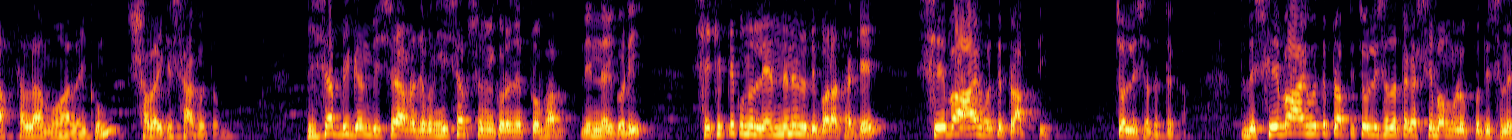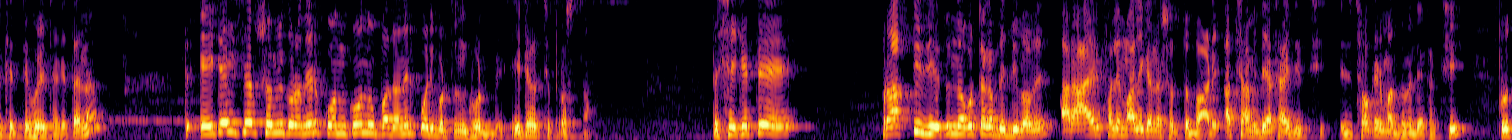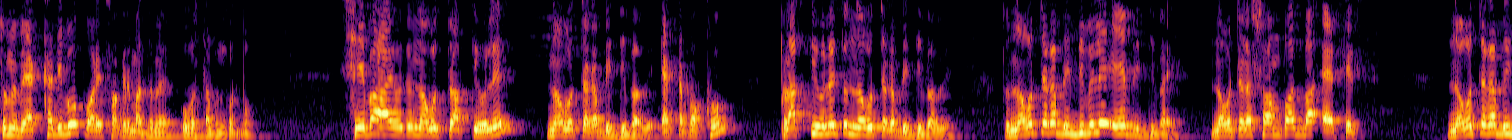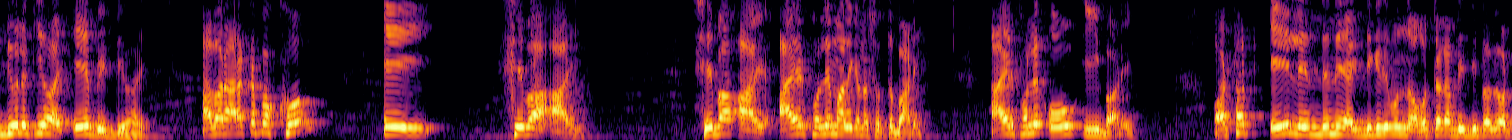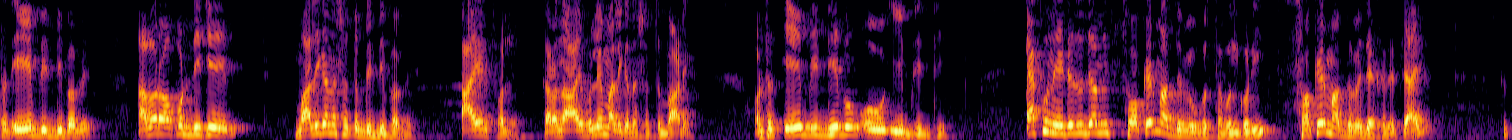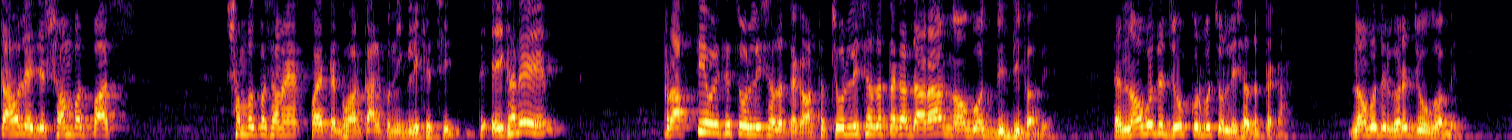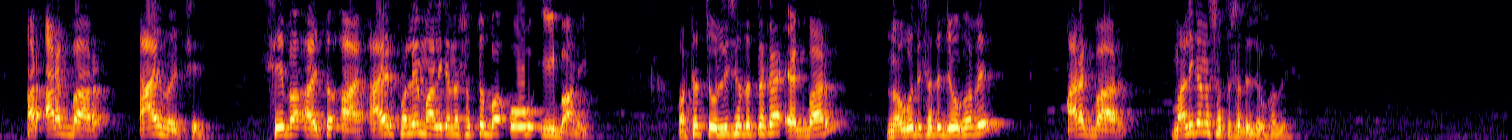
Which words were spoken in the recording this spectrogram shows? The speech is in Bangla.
আসসালামু আলাইকুম, সবাইকে স্বাগতম। হিসাব বিজ্ঞান বিষয়ে আমরা যখন হিসাব সমীকরণের প্রভাব নির্ণয় করি, সেক্ষেত্রে কোনো লেনদেনে যদি বলা থাকে, সেবা আয় হতে প্রাপ্তি চল্লিশ হাজার টাকা। যদি সেবা আয় হতে প্রাপ্তি চল্লিশ হাজার টাকা সেবামূলক প্রতিষ্ঠানের ক্ষেত্রে হয়ে থাকে, তাই না? তো এইটা হিসাব সমীকরণের কোন কোন উপাদানের পরিবর্তন ঘটবে, এটা হচ্ছে প্রশ্ন। তো সেক্ষেত্রে প্রাপ্তি যেহেতু নগদ টাকা বৃদ্ধি পাবে, আর আয়ের ফলে মালিকানা সত্ত্ব বাড়ে। আচ্ছা আমি দেখাই দিচ্ছি। এই যে ছকের মাধ্যমে দেখাচ্ছি। প্রথমে ব্যাখ্যা দিব, পরে ছকের মাধ্যমে উপস্থাপন করব। সেবা আয় হতে নগদ প্রাপ্তি হলে নগদ টাকা বৃদ্ধি পাবে। একটা পক্ষ, প্রাপ্তি হলে তো নগদ টাকা বৃদ্ধি পাবে। তো নগদ টাকা বৃদ্ধি পেলে এ বৃদ্ধি পায়। নগদ টাকা সম্পদ বা অ্যাসেটস নগদ টাকা বৃদ্ধি হলে কি হয়? এ বৃদ্ধি হয়। আবার আরেকটা পক্ষ, এই সেবা আয়। সেবা আয়, আয়ের ফলে মালিকানা সত্ত্ব বাড়ে, আয়ের ফলে ও ই বাড়ে। অর্থাৎ এই লেনদেনে একদিকে যেমন নগদ টাকা বৃদ্ধি পাবে, অর্থাৎ এ বৃদ্ধি পাবে, আবার অপর দিকে মালিকানা সত্ত্ব বৃদ্ধি পাবে, আয়ের ফলে, কারণ আয় হলে মালিকানা সত্ত্ব বাড়ে। অর্থাৎ এ বৃদ্ধি এবং ও ই বৃদ্ধি। এখন এটা যদি আমি শখের মাধ্যমে উপস্থাপন করি, শখের মাধ্যমে দেখাতে চাই, তো তাহলে যে সম্পদ পাস, সম্পদ পাশে আমি কয়েকটা ঘর কাল্পনিক লিখেছি, তো এইখানে প্রাপ্তি হয়েছে চল্লিশ হাজার টাকা। অর্থাৎ চল্লিশ হাজার টাকা দ্বারা নগদ বৃদ্ধি পাবে। তাই নগদে যোগ করব চল্লিশ হাজার টাকা। নগদের ঘরে যোগ হবে। আর আরেকবার, আয় হয়েছে। সে বা আয় তো আয়। আয়ের ফলে মালিকানা সত্ত্ব বা ও ই বাড়ে। অর্থাৎ চল্লিশ হাজার টাকা একবার নগদের সাথে যোগ হবে। আরেকবার মালিকানা সত্ত্বের সাথে যোগ হবে।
